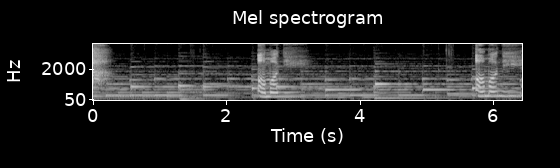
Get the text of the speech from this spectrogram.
어머니, 어머니,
